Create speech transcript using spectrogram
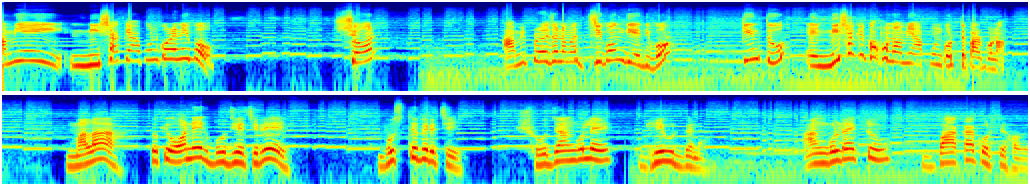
আমি এই নিশাকে আপন করে নিব। শোন, আমি প্রয়োজন আমার জীবন দিয়ে দিব, কিন্তু এই নিশাকে কখনো আমি আপন করতে পারব না। মালা, তোকে অনেক বুঝিয়েছি রে। বুঝতে পেরেছি, সোজা আঙ্গুলে ঘি উঠবে না। আঙ্গুলটা একটু বাঁকা করতে হবে।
